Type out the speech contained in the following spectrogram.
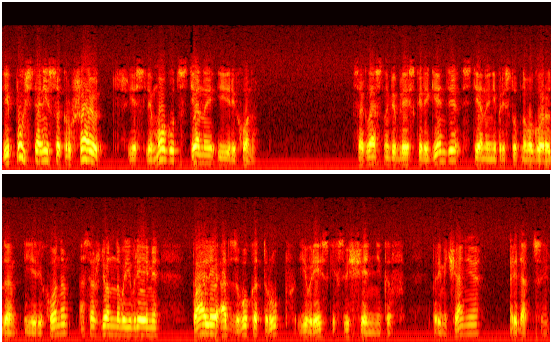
И пусть они сокрушают, если могут, стены Иерихона. Согласно библейской легенде, стены неприступного города Иерихона, осажденного евреями, пали от звука труп еврейских священников. Примечание редакции.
